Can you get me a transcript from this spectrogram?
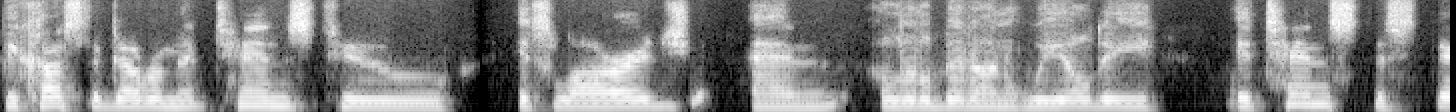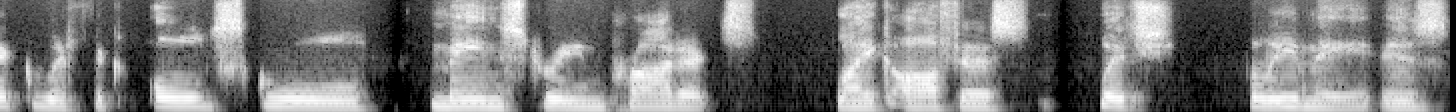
because the government tends to, it's large and a little bit unwieldy, it tends to stick with the old school mainstream products like Office, which, believe me, is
